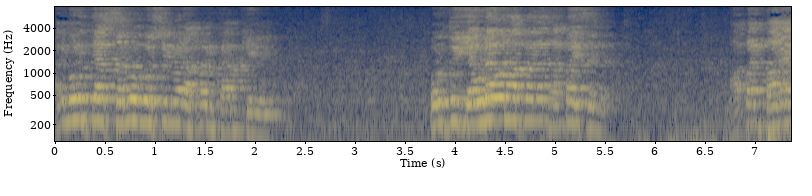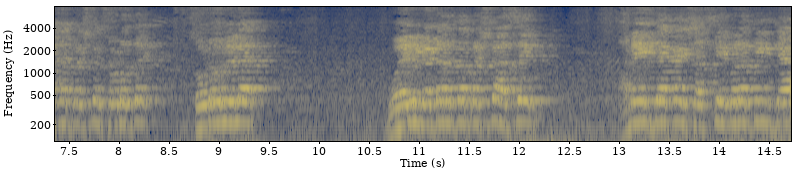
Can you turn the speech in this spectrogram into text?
आणि म्हणून त्या सर्व गोष्टींवर आपण काम केले. परंतु एवढ्यावर आपल्याला थांबायचं नाही. आपण पाण्याचा प्रश्न सोडवतोय सोडवलेला आहे. वैरी गटाराचा प्रश्न असेल अनेक ज्या काही शासकीय इमारती ज्या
